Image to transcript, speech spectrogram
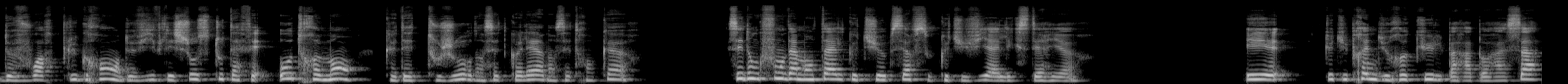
de voir plus grand, de vivre les choses tout à fait autrement que d'être toujours dans cette colère, dans cette rancœur. C'est donc fondamental que tu observes ce que tu vis à l'extérieur. Et que tu prennes du recul par rapport à ça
